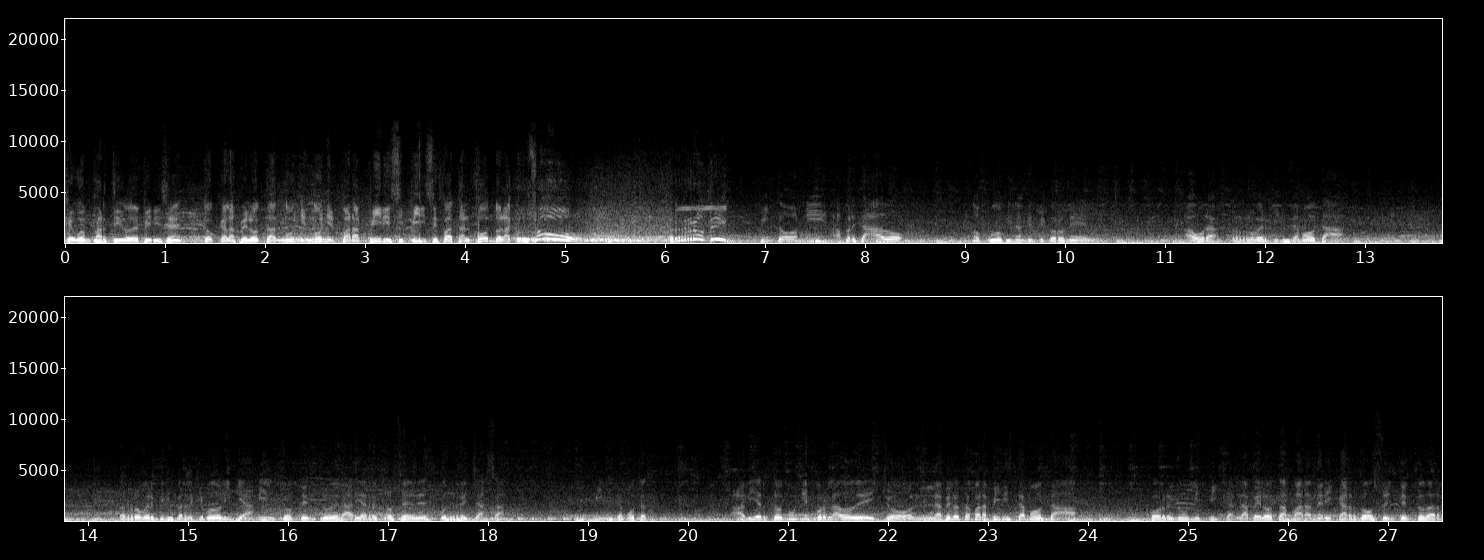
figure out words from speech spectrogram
Qué buen partido de Piris, ¿eh? Toca la pelota Núñez, Núñez para Piris y Piris se fue hasta el fondo, la cruzó. Rodríguez. Pitoni apretado, no pudo finalmente Coronel. Ahora Robert Piris de Mota. Robert Piris para el equipo de Olimpia. Milton dentro del área retrocede, después rechaza. Piris de Mota. Abierto Núñez por lado derecho. La pelota para Piris de Mota. Corre Núñez, pica la pelota para Neri Cardoso, intentó dar.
